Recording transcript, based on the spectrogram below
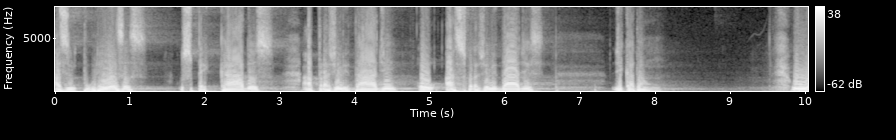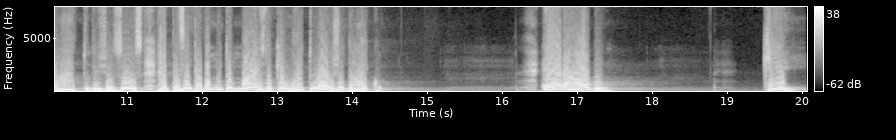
as impurezas, os pecados, a fragilidade ou as fragilidades de cada um. O ato de Jesus representava muito mais do que um ritual judaico. Era algo que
